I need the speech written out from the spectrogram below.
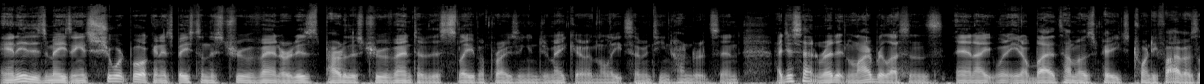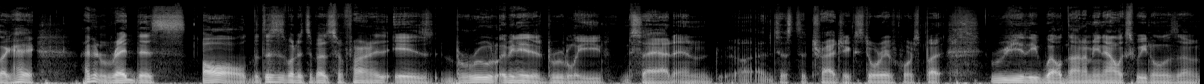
And it is amazing. It's a short book, and it's based on this true event, or it is part of this true event of this slave uprising in Jamaica in the late 1700s. And I just hadn't read it in library lessons, and I, went, you know, by the time I was page 25, I was like, hey, I haven't read this all, but this is what it's about so far. And it is brutal. I mean, it is brutally sad and uh, just a tragic story, of course, but really well done. I mean, Alex Wheatle is a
